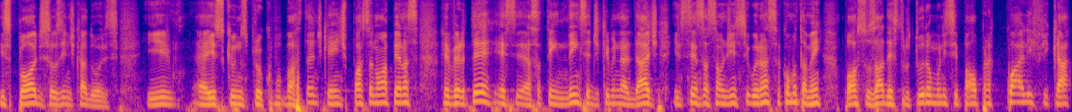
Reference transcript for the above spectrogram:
explode seus indicadores. E é isso que nos preocupa bastante, que a gente possa não apenas reverter esse, essa tendência de criminalidade e de sensação de insegurança, como também possa usar da estrutura municipal para qualificar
